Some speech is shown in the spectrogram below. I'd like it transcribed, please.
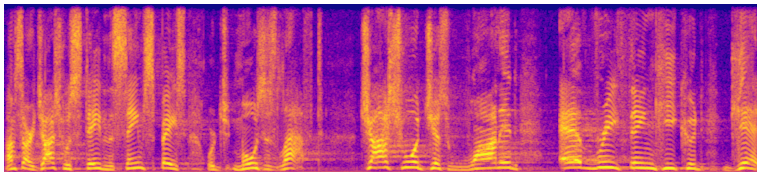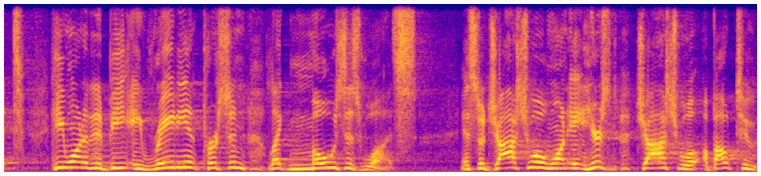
I'm sorry, Joshua stayed in the same space where Moses left. Joshua just wanted everything he could get. He wanted to be a radiant person like Moses was. And so Joshua 1 8, here's Joshua about to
